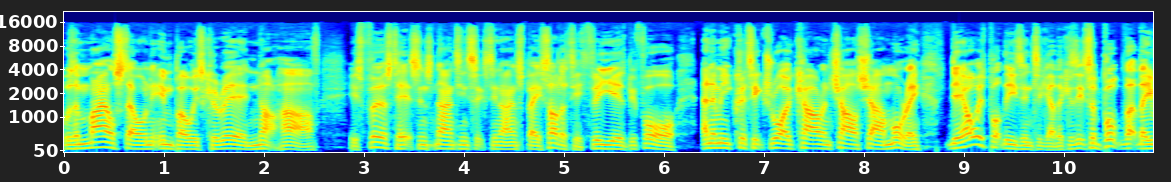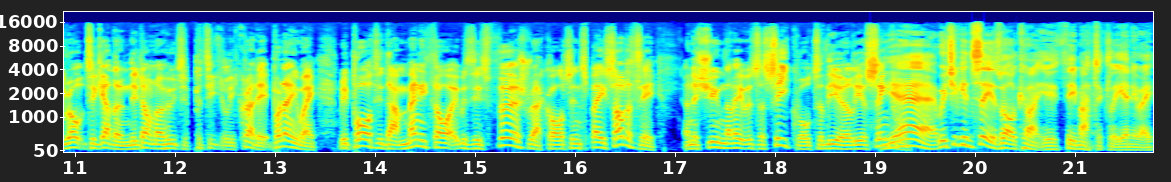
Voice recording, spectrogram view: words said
was a milestone in Bowie's career, not half. His first hit since 1969 Space Oddity, three years before. NME critics Roy Carr and Charles Shaar Murray, they always put these in together because it's a book that they wrote together and they don't know who to particularly credit. But anyway, reported that many thought it was his first record since Space Oddity and assumed that it was a sequel to the earlier single. Yeah, which you can see as well, can't you, thematically anyway.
